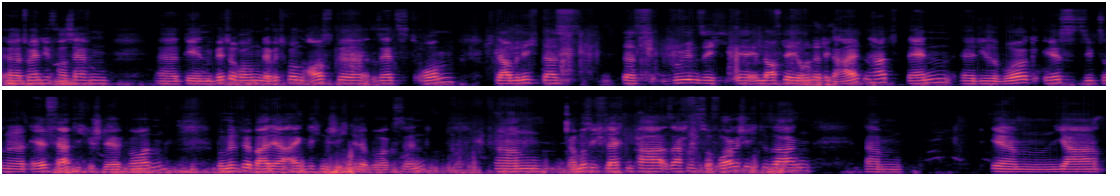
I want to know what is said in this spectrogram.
24-7 äh, den Witterungen, der Witterung ausgesetzt rum. Ich glaube nicht, dass das Grün sich äh, im Laufe der Jahrhunderte gehalten hat, denn äh, diese Burg ist 1711 fertiggestellt worden, womit wir bei der eigentlichen Geschichte der Burg sind. Ähm, da muss ich vielleicht ein paar Sachen zur Vorgeschichte sagen. Ähm, Im Jahr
